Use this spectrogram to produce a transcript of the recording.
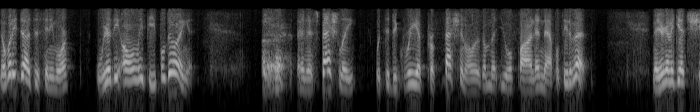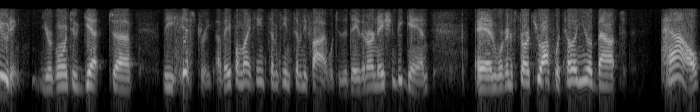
Nobody does this anymore. We're the only people doing it. and especially with the degree of professionalism that you will find at an Appleseed event. Now, you're going to get shooting. You're going to get uh, the history of April 19, 1775, which is the day that our nation began. And we're going to start you off with telling you about how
